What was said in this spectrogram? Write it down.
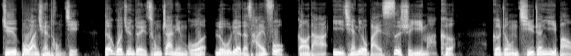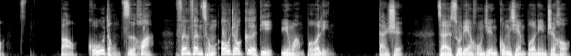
据不完全统计，德国军队从占领国掳掠的财富高达一千六百四十亿马克，各种奇珍异宝。宝古董字画纷纷从欧洲各地运往柏林，但是，在苏联红军攻陷柏林之后，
